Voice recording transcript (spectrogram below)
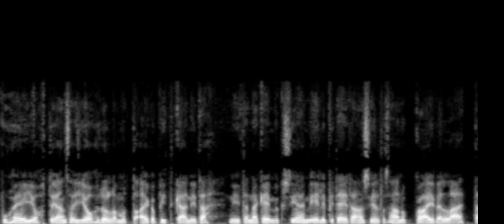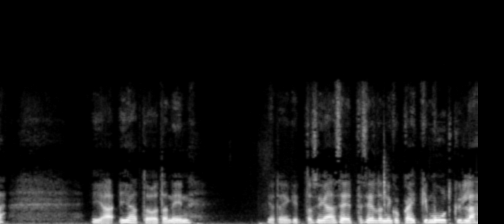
puheenjohtajansa johdolla, mutta aika pitkään niitä, niitä näkemyksiä ja mielipiteitä on sieltä saanut kaivella. Että, ja, ja tuota niin, jotenkin tosiaan se, että siellä niin kaikki muut kyllä,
